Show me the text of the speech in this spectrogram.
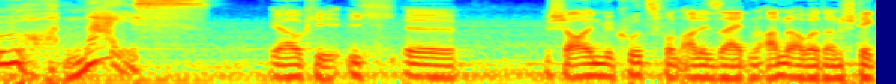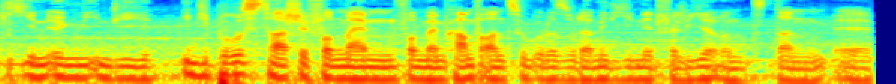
Oh, nice! Ja, okay, ich äh, schaue ihn mir kurz von alle Seiten an, aber dann stecke ich ihn irgendwie in die, in die Brusttasche von meinem, von meinem Kampfanzug oder so, damit ich ihn nicht verliere und dann äh,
